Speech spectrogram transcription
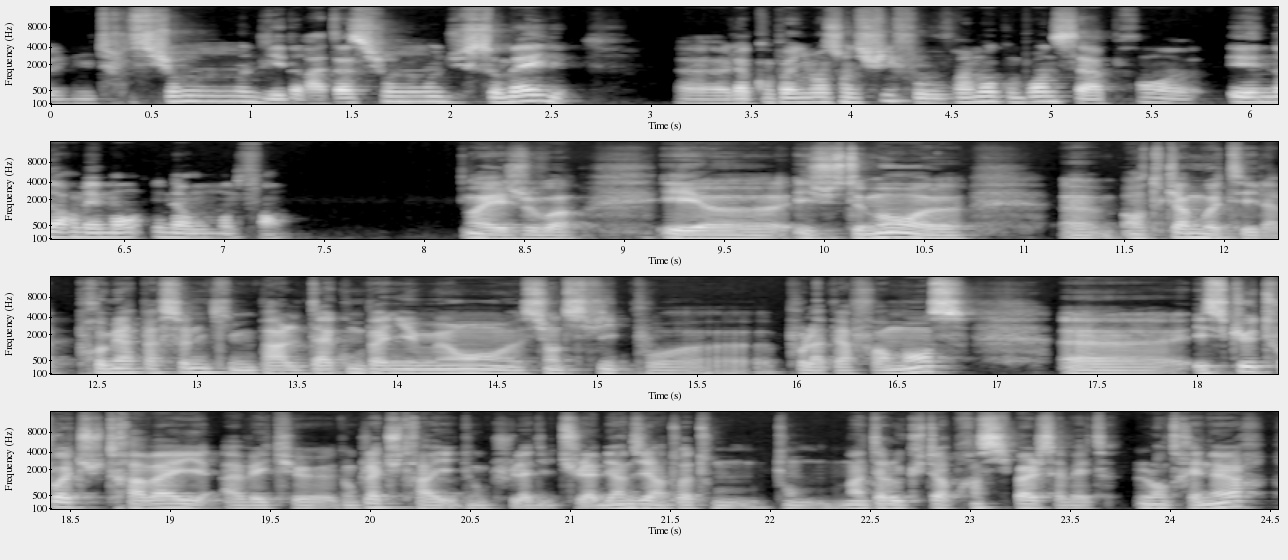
de nutrition, de l'hydratation, du sommeil. Euh, l'accompagnement scientifique, il faut vraiment comprendre, ça prend euh, énormément, énormément de forme. Ouais, je vois. Et, euh, justement, en tout cas, moi, tu es la première personne qui me parle d'accompagnement scientifique pour, pour la performance. Est-ce que toi, tu travailles avec. donc là, tu travailles, donc tu l'as bien dit, hein, toi, ton, ton interlocuteur principal, ça va être l'entraîneur.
